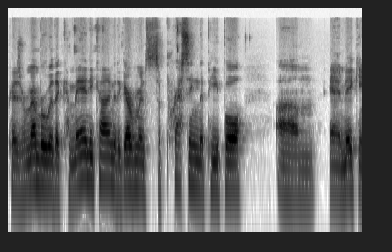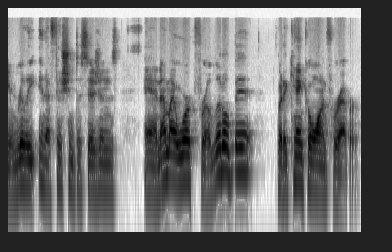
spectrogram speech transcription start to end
Because remember, with a command economy, the government's suppressing the people um, and making really inefficient decisions. And that might work for a little bit, but it can't go on forever.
